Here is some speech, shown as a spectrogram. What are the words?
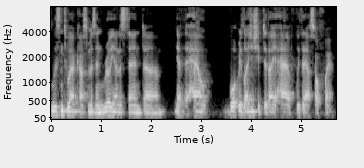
listen to our customers and really understand um, you know, how what relationship do they have with our software.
